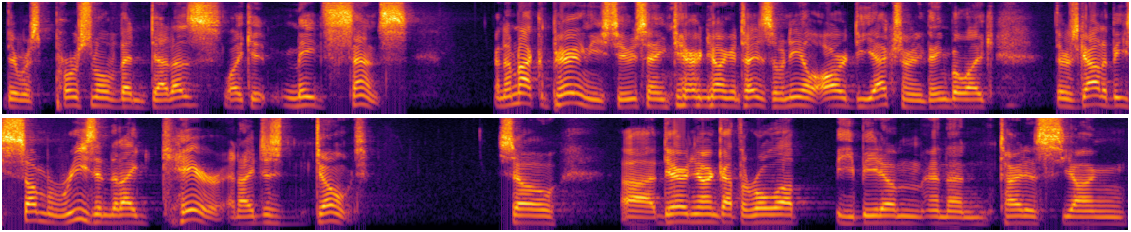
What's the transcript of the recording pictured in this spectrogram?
There was personal vendettas. Like it made sense. And I'm not comparing these two, saying Darren Young and Titus O'Neil are DX or anything, but like there's got to be some reason that I care, and I just don't. So uh, Darren Young got the roll up. He beat him, and then Titus Young,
